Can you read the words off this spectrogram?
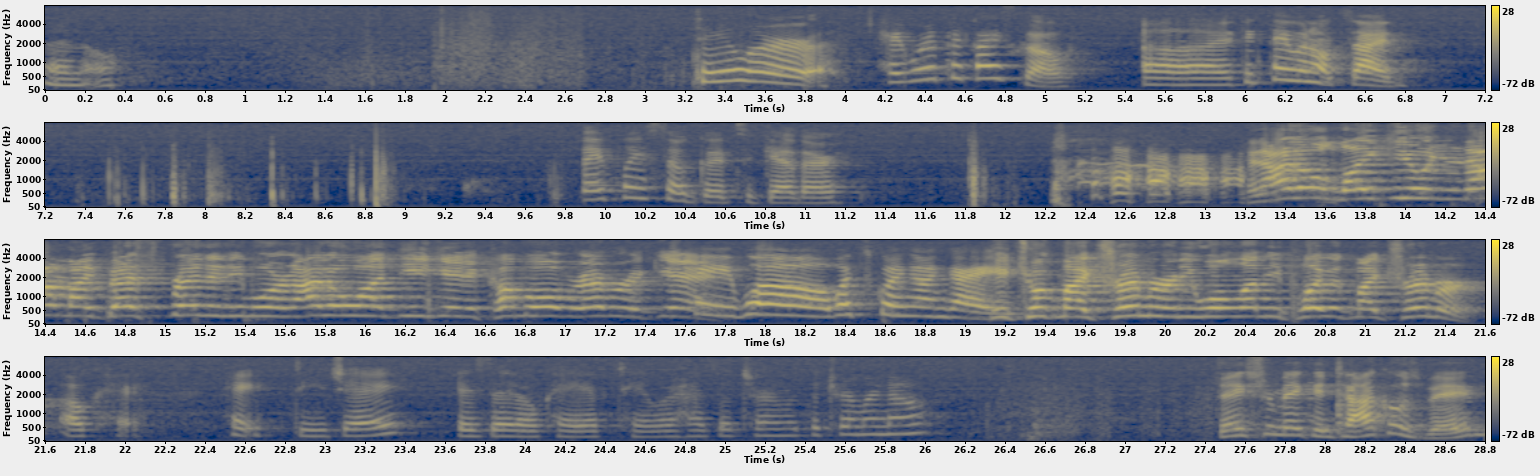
I know. Taylor. Hey, where'd the guys go? Uh, I think they went outside. They play so good together. And I don't like you, and you're not my best friend anymore, and I don't want DJ to come over ever again. Hey, whoa, what's going on, guys? He took my trimmer, and he won't let me play with my trimmer. Okay. Hey, DJ, is it okay if Taylor has a turn with the trimmer now? Thanks for making tacos, babe.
